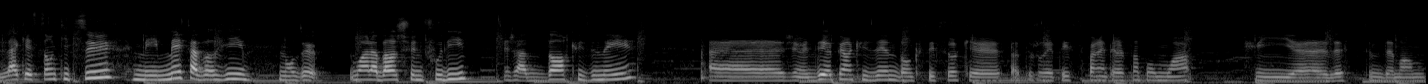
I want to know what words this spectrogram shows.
La question qui tue, mes mets favoris. Mon Dieu, moi à la base, je suis une foodie. J'adore cuisiner. Euh, j'ai un DEP en cuisine, donc c'est sûr que ça a toujours été super intéressant pour moi. Puis euh, là, si tu me demandes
